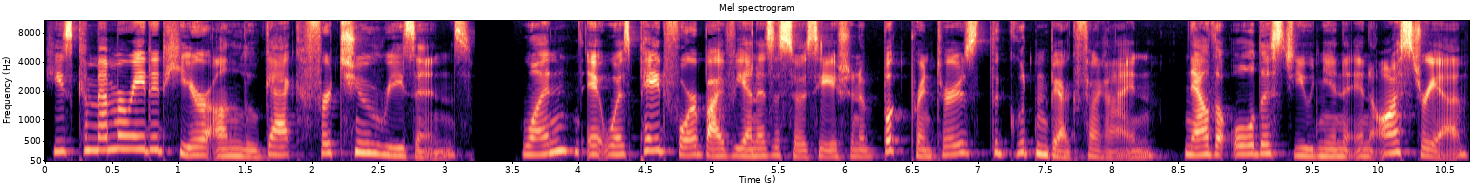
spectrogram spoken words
he's commemorated here on Lügeck for two reasons. One, it was paid for by Vienna's Association of Book Printers, the Gutenberg Verein, now the oldest union in Austria,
